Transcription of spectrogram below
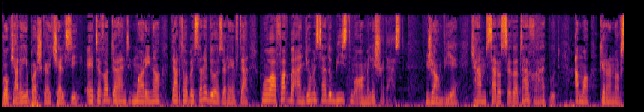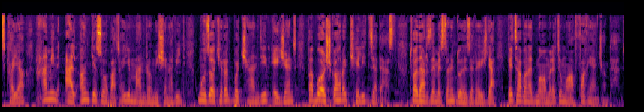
وکلای باشگاه چلسی اعتقاد دارند مارینا در تابستان 2017 موفق به انجام 120 معامله شده است. ژانویه کم سر و صداتر خواهد بود. اما گرانوفسکایا همین الان که صحبتهای من را میشنوید مذاکرات با چندین ایجنت و باشگاه را کلید زده است تا در زمستان 2018 بتواند معاملات موفقی انجام دهد.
